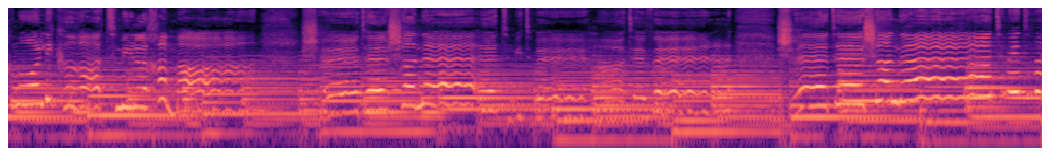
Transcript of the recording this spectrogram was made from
כמו לקראת מלחמה. שתשנה את מתווה התבל, שתשנה את מתווה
